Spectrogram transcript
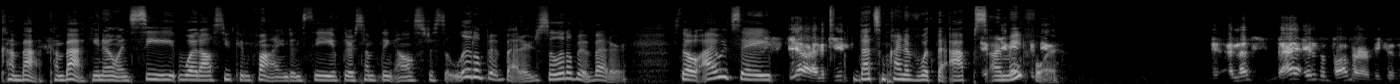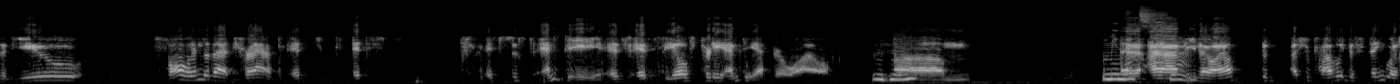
come back, come back, you know, and see what else you can find and see if there's something else just a little bit better, just a little bit better. So I would say Yeah, and if you that's kind of what the apps are made you- for. And that's that is a bummer because if you fall into that trap, it's it's it's just empty. It it feels pretty empty after a while. hmm Um, I mean, that's I, yeah. you know, I also, I should probably distinguish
